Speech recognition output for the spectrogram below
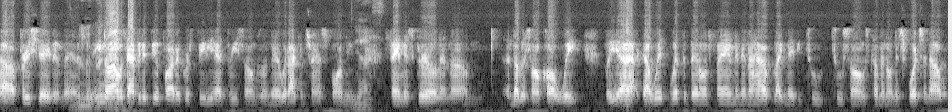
Uh, appreciate it, man. Really So, you know, I was happy to be a part of Graffiti. Had three songs on there, "What I Can Transform Ya," Yes. "Famous Girl," and um, another song called "Wait." But yeah, I got with Wet the Bed on fame, and then I have like maybe two two songs coming on this Fortune album.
